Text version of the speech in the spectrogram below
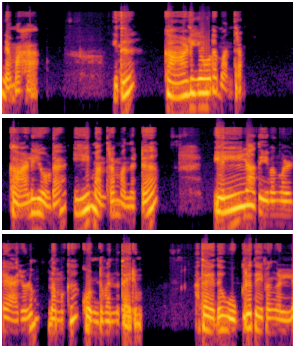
നമഃ. ഇത് കാളിയോടെ മന്ത്രം. കാളിയോട് ഈ മന്ത്രം വന്നിട്ട് എല്ലാ ദൈവങ്ങളുടെ അരുളും നമുക്ക് കൊണ്ടുവന്ന് തരും. അതായത് ഉഗ്രദൈവങ്ങളിൽ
